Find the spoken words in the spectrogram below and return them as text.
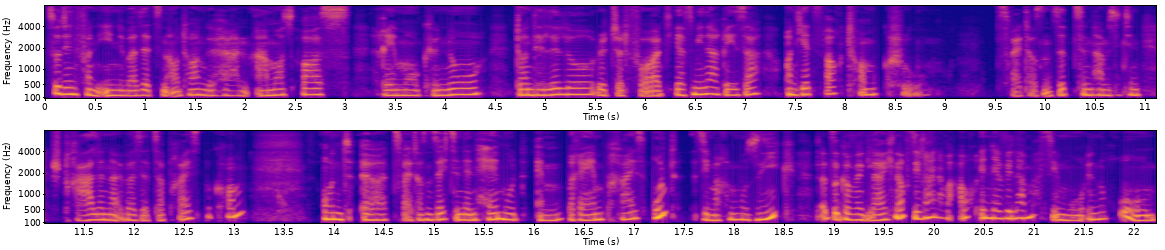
Zu den von ihnen übersetzten Autoren gehören Amos Oz, Raymond Queneau, Don DeLillo, Richard Ford, Jasmina Reza und jetzt auch Tom Crew. 2017 haben sie den Strahlener Übersetzerpreis bekommen und äh, 2016 den Helmut M. Brehm Preis und sie machen Musik. Dazu kommen wir gleich noch. Sie waren aber auch in der Villa Massimo in Rom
